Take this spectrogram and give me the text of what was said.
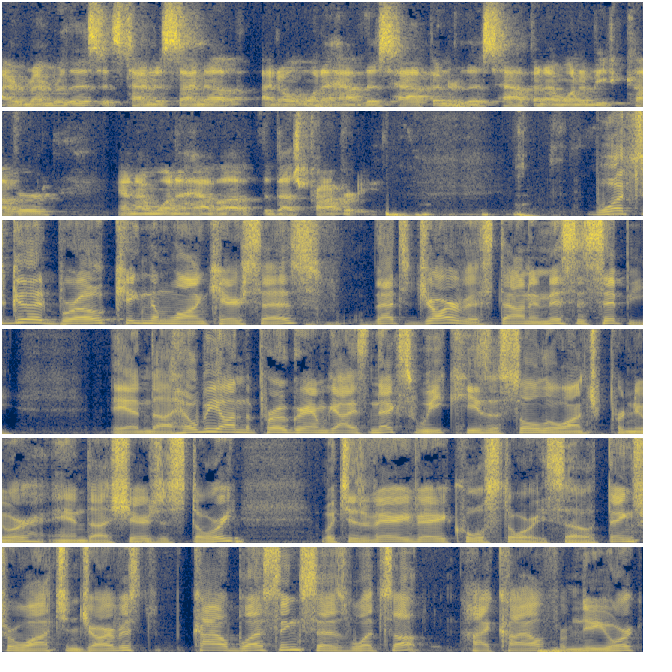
I remember this. It's time to sign up. I don't want to have this happen or this happen. I want to be covered, and I want to have uh, the best property. What's good, bro? Kingdom Lawn Care says that's Jarvis down in Mississippi. And uh, he'll be on the program, guys, next week. He's a solo entrepreneur and uh, shares his story which is a very, very cool story. So thanks for watching, Jarvis. Kyle Blessing says, What's up? Hi, Kyle from New York.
